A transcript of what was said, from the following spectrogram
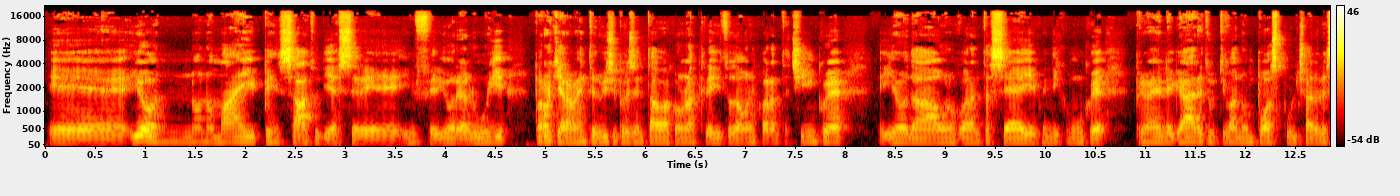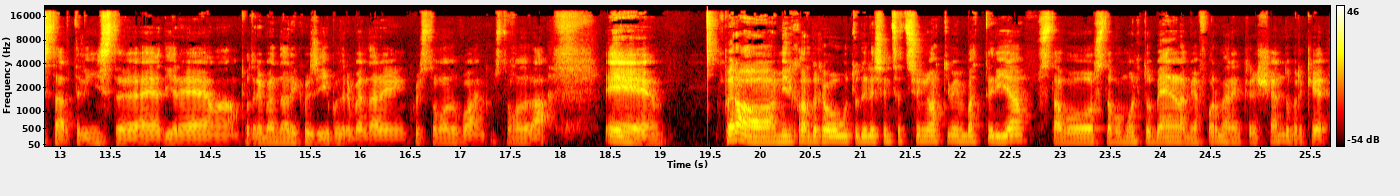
E io non ho mai pensato di essere inferiore a lui, però chiaramente lui si presentava con un accredito da 1,45 e io da 1,46 e quindi comunque prima delle gare tutti vanno un po' a spulciare le start list e a dire eh, ma potrebbe andare così, potrebbe andare in questo modo qua, in questo modo là. E però mi ricordo che avevo avuto delle sensazioni ottime in batteria, stavo, stavo, molto bene, la mia forma era in crescendo perché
